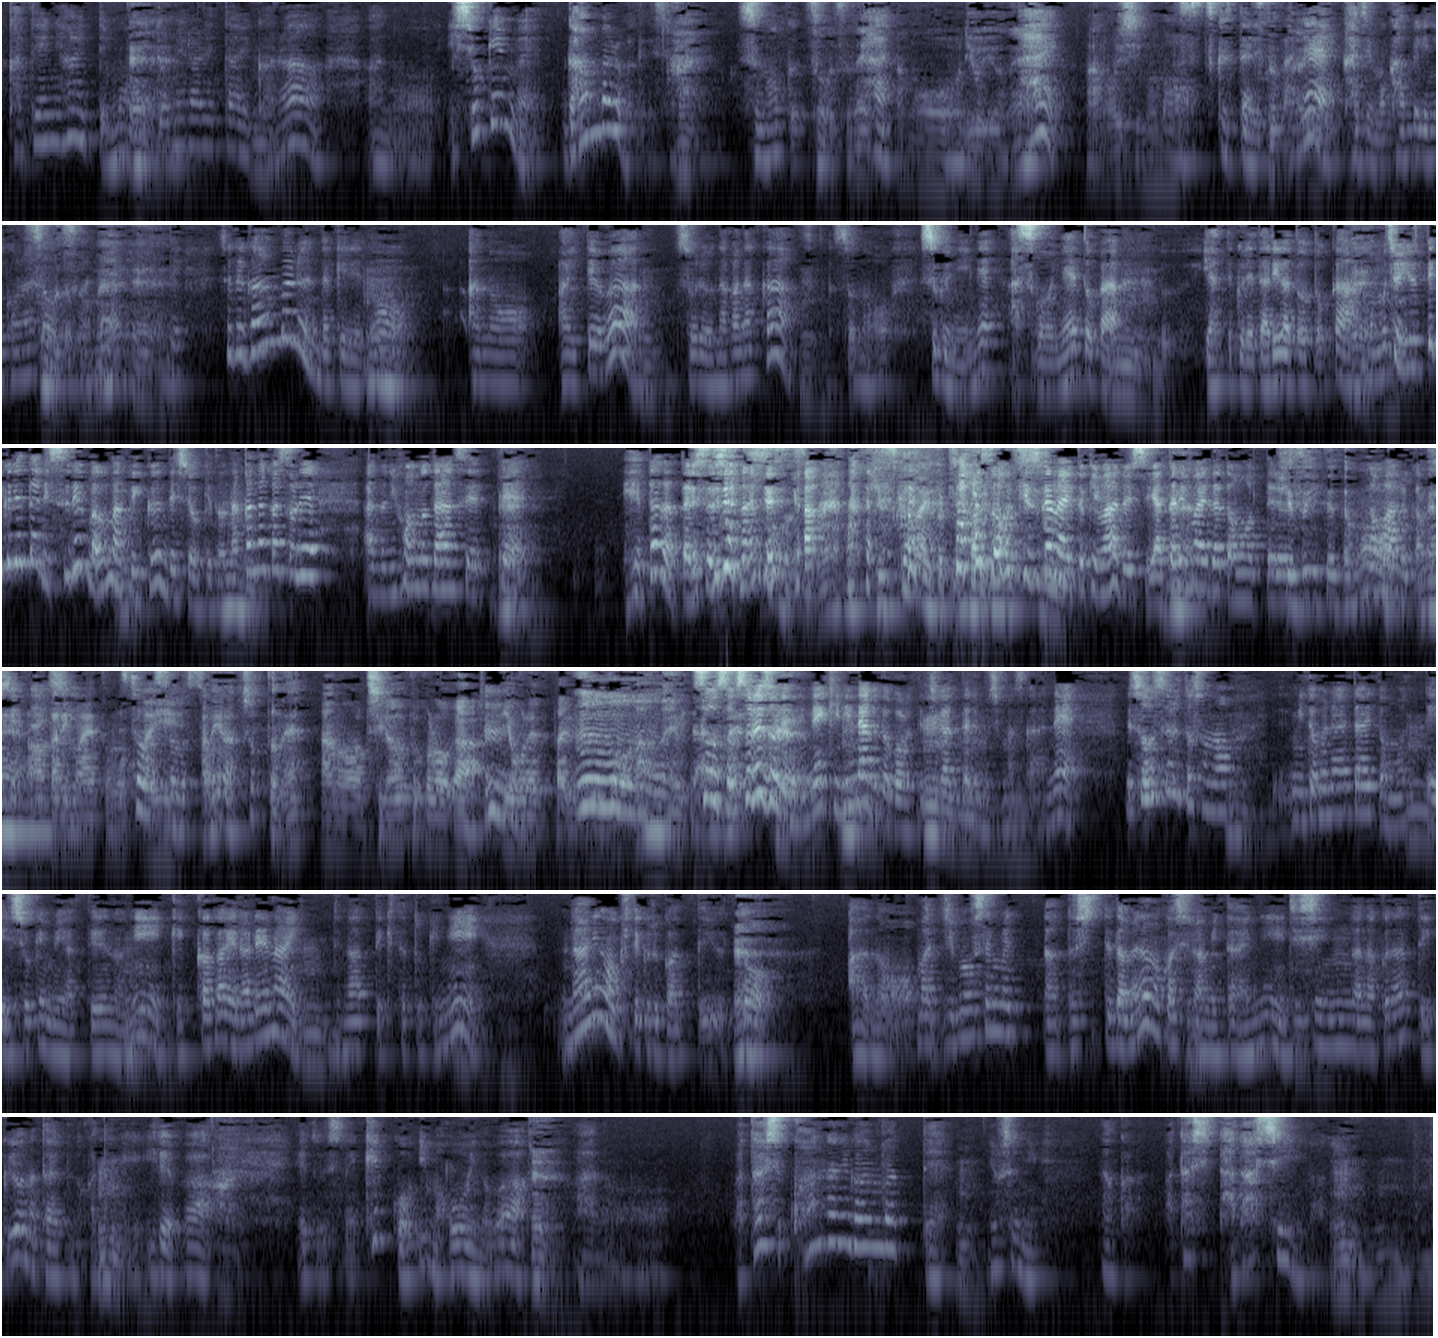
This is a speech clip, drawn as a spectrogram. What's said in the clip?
家庭に入ってもええ。認められたいから、あの一生懸命頑張るわけですよ、はい。すごく。そうですね、はい。あの料理をね、はい。あの美味しいものを作ったりとかね家事も完璧にこなそうとかね。そうでね。えそれで頑張るんだけれど、うん。あの相手はうん。それをなかなか、うん。そのすぐにね「あすごいね」とか、うん。やってくれてありがとう」とか、もちろん言ってくれたりすればうまくいくんでしょうけど、うん。なかなかそれあの日本の男性ってえ下手だったりするじゃないですか。気づかない時も そうそうありますし気づかない時もあるし当たり前だと思ってる、気づいててものもあるかもしれない当たり前と思ったりそうそうそう。あるいはちょっとねあの違うところがうん。汚れてたりすると、なんだよみたいなね、そうそうそれぞれにね、ええ気になるところって違ったりもしますからね、でそうするとその、うん。認められたいと思って一生懸命やってるのに、結果が得られないってなってきた時に、何が起きてくるかっていうと、ええ。あのまあ、自分を責め私ってダメなのかしらみたいに自信がなくなっていくようなタイプの方もいれば、はい。えっとですね、結構今多いのは、えあの私こんなに頑張って、うん。要するになんか私正しいのに、えうんうん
